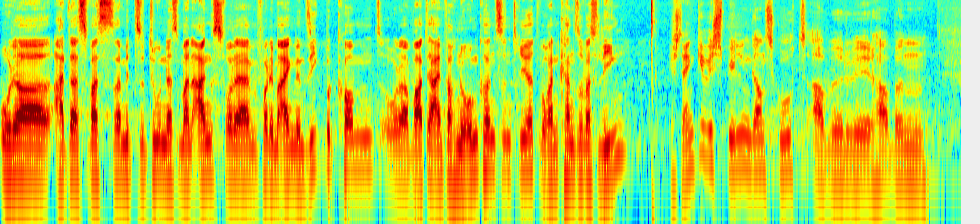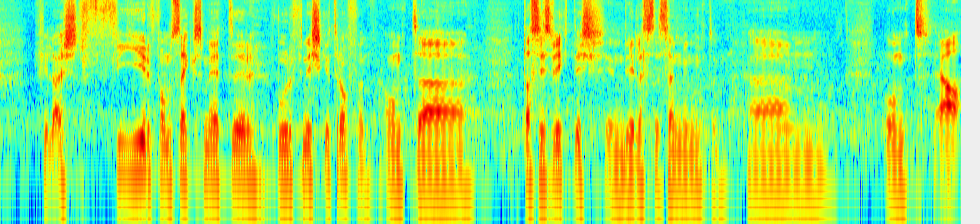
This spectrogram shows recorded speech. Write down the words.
Oder hat das was damit zu tun, dass man Angst vor, der, vor dem eigenen Sieg bekommt? Oder war der einfach nur unkonzentriert? Woran kann sowas liegen? Ich denke, wir spielen ganz gut, aber wir haben vielleicht vier vom sechs Meter Wurf nicht getroffen. Und äh, das ist wichtig in den letzten zehn Minuten. Ähm, und ja,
